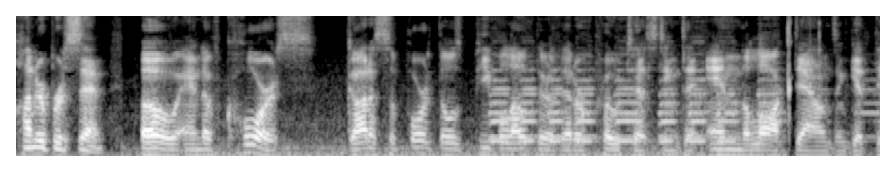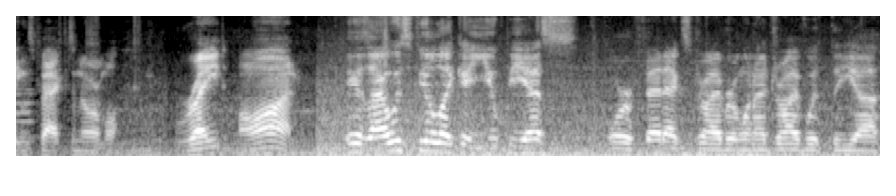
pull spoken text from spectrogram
100%. Oh, and of course, gotta support those people out there that are protesting to end the lockdowns and get things back to normal. Right on. Because I always feel like a UPS or FedEx driver when I drive with the uh,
